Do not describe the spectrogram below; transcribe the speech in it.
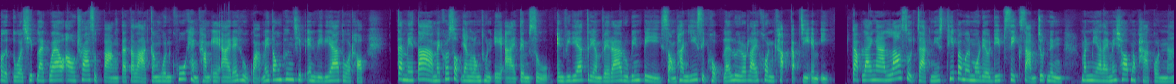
เปิดตัวชิป Blackwell Ultra สุดปัง แต่ตลาดกังวลคู่แข่งทำ AI ได้ถูกกว่าไม่ต้องพึ่งชิป Nvidia ตัวท็อป แต่ Meta Microsoft ยังลงทุน AI เต็มสูบ Nvidia เตรียม Vera Rubin ปี 2026 และลุยรถไร้คนขับกับ GM อีกกับรายงานล่าสุดจาก NIST ที่ประเมินโมเดล DeepSeek 3.1 มันมีอะไรไม่ชอบมาพากลนะ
